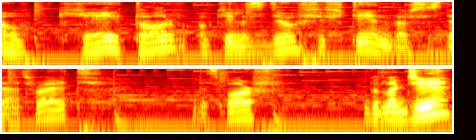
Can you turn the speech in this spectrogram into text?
Okay, Torv. Okay, let's do 15 versus that, right? That's worth. Good luck, G.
